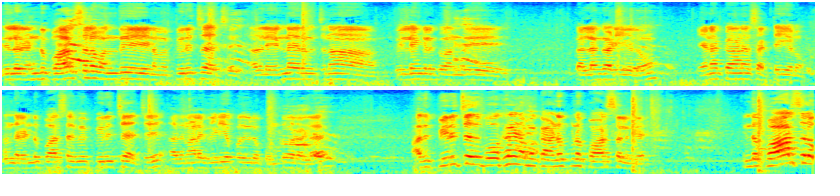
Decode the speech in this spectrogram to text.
இதில் ரெண்டு பார்சலை வந்து நம்ம பிரிச்சாச்சு. அதில் என்ன இருந்துச்சுன்னா பிள்ளைங்களுக்கு வந்து கல்லங்காடிகளும் எனக்கான சட்டைகளும் அந்த ரெண்டு பார்சலுமே பிரிச்சாச்சு. அதனால வீடியோ பதிவில் கொண்டு வரலை. அது பிரித்தது போக நமக்கு அனுப்பின பார்சலுங்க இந்த பார்சலை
